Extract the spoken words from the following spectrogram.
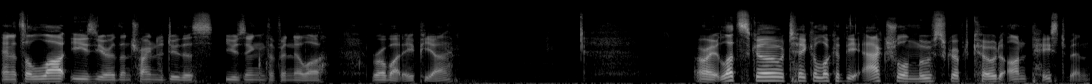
and it's a lot easier than trying to do this using the vanilla robot API. Alright, let's go take a look at the actual move script code on Pastebin.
